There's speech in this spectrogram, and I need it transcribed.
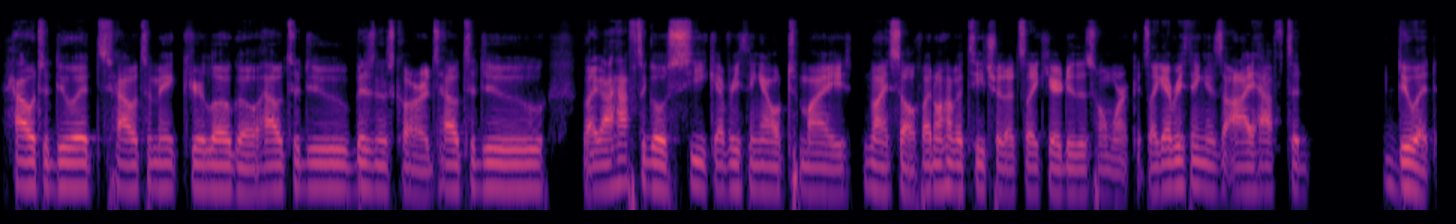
how to do it how to make your logo how to do business cards how to do like i have to go seek everything out my myself i don't have a teacher that's like here do this homework it's like everything is i have to do it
